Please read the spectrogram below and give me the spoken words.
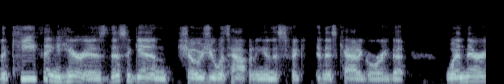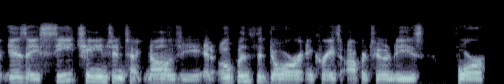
the key thing here is this again shows you what's happening in this in this category that when there is a sea change in technology, it opens the door and creates opportunities for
